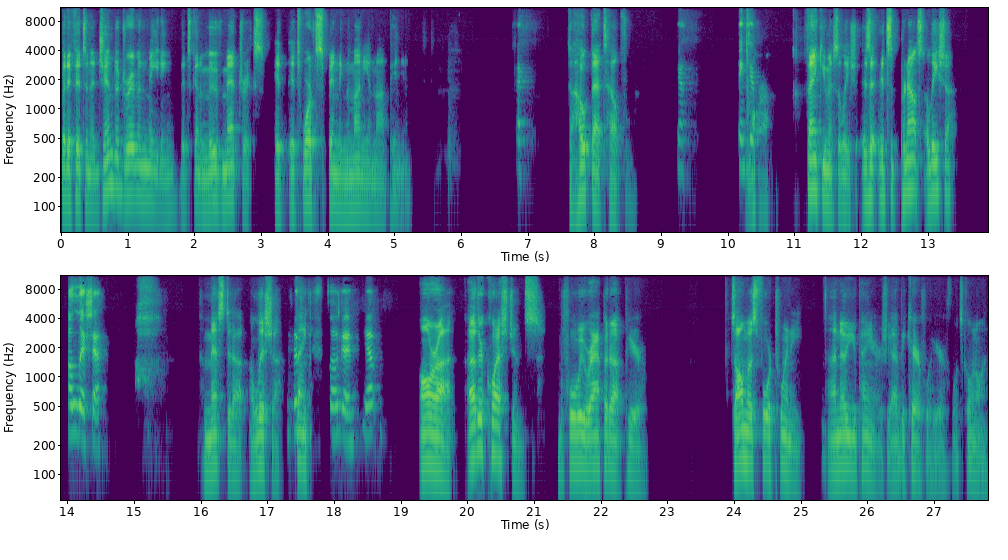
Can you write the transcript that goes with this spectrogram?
But if it's an agenda driven meeting that's going to move metrics, it, it's worth spending the money, in my opinion. Okay. So I hope that's helpful. Yeah. Thank you. All right. Thank you, Miss Alicia. Is it, it's pronounced Alicia? Alicia. I messed it up. Alicia, thank you. It's all good. Yep. All right. Other questions before we wrap it up here? It's almost four twenty. I know you painters, you gotta be careful here. What's going on?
